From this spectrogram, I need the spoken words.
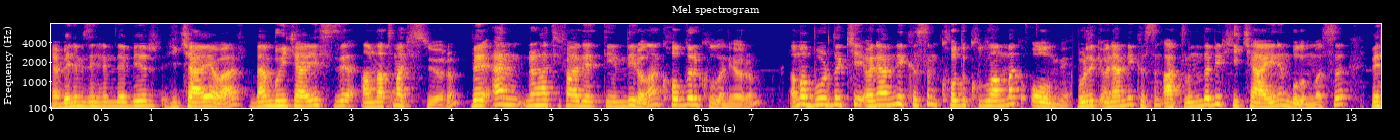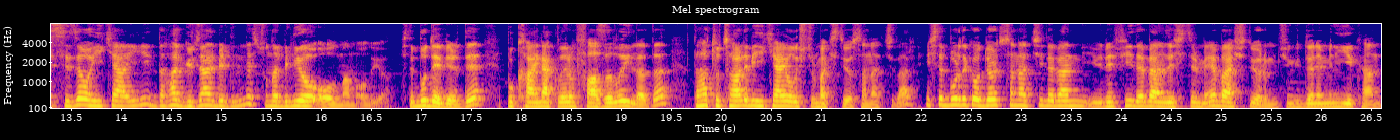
Ya benim zihnimde bir hikaye var. Ben bu hikayeyi size anlatmak istiyorum. Ve en rahat ifade ettiğim dil olan kodları kullanıyorum. Ama buradaki önemli kısım kodu kullanmak olmuyor. Buradaki önemli kısım aklımda bir hikayenin bulunması ve size o hikayeyi daha güzel bir dille sunabiliyor olmam oluyor. İşte bu devirde bu kaynakların fazlalığıyla da daha tutarlı bir hikaye oluşturmak istiyor sanatçılar. İşte buradaki o dört sanatçıyla ben Refik'i de benzeştirmeye başlıyorum. Çünkü dönemini yıkan,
